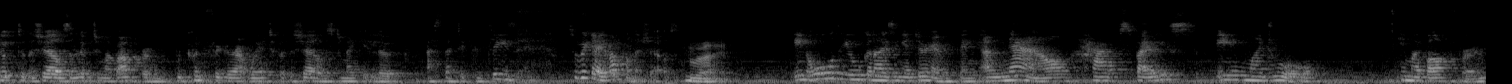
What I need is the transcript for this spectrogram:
looked at the shelves and looked at my bathroom, we couldn't figure out where to put the shelves to make it look aesthetically pleasing. So we gave up on the shelves. Right. In all the organising and doing everything, I now have space in my drawer, in my bathroom,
